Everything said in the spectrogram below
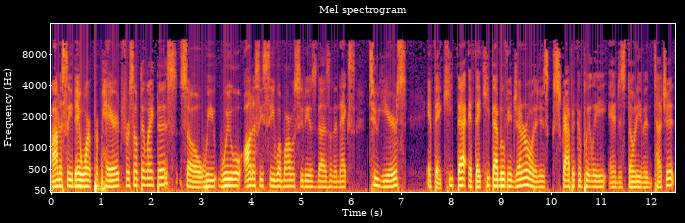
honestly, they weren't prepared for something like this. So we we will honestly see what Marvel Studios does in the next two years. If they keep that, if they keep that movie in general, or they just scrap it completely and just don't even touch it.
